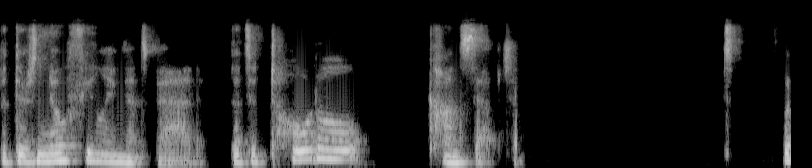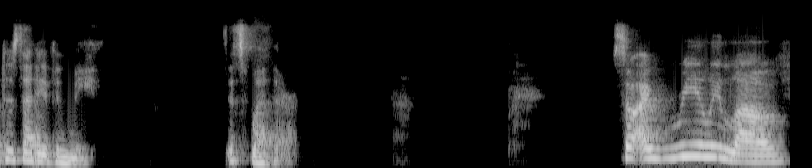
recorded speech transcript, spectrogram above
But there's no feeling that's bad. That's a total concept what does that even mean? It's weather. So I really love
